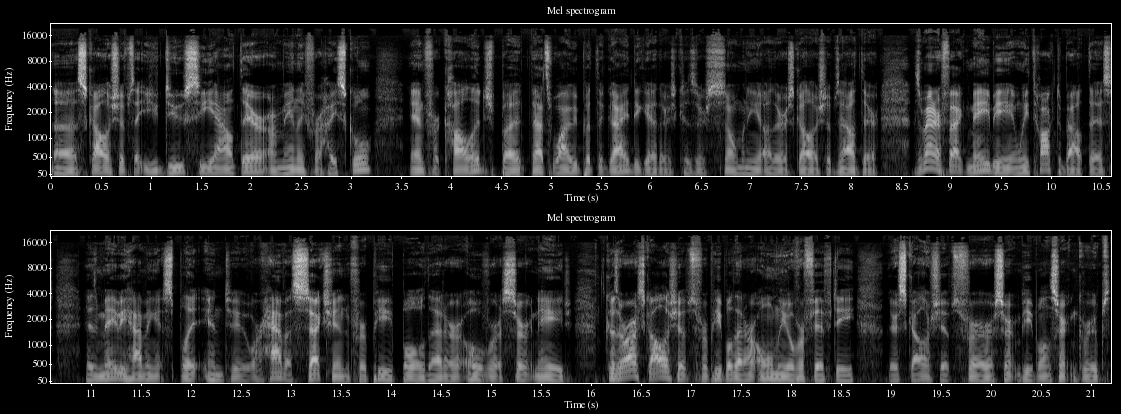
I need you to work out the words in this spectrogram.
uh, scholarships that you do see out there are mainly for high school and for college, but that's why we put the guide together is because there's so many other scholarships out there. As a matter of fact, maybe, and we talked about this, is maybe having it split into or have a section for people that are over a certain age because there are scholarships for people that are only over 50. There's scholarships for certain people in certain groups.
